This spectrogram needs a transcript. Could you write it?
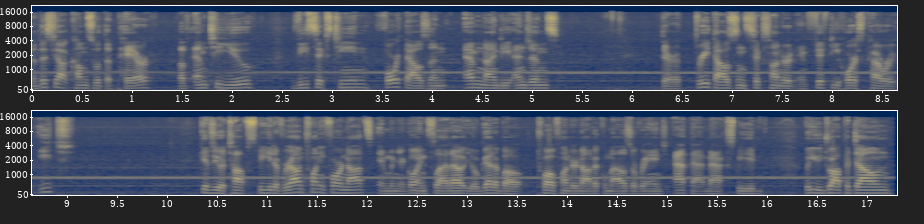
Now this yacht comes with a pair of MTU V16 4000 M90 engines they're 3,650 horsepower each. Gives you a top speed of around 24 knots, and when you're going flat out, you'll get about 1,200 nautical miles of range at that max speed. But you drop it down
